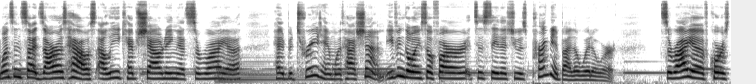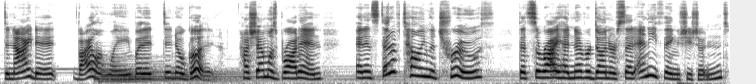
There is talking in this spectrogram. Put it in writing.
Once inside Zara's house, Ali kept shouting that Saraya had betrayed him with Hashem, even going so far to say that she was pregnant by the widower. Saraya, of course, denied it violently, but it did no good. Hashem was brought in, and instead of telling the truth that Sarai had never done or said anything she shouldn't,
